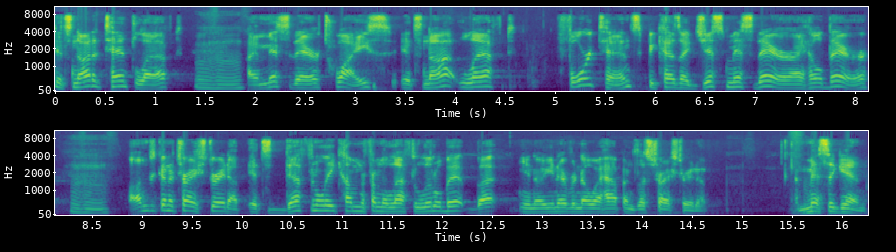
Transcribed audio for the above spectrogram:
it's not a tenth left. Mm-hmm. I missed there twice. It's not left four tenths because I just missed there. I held there. Mm-hmm. I'm just going to try straight up. It's definitely coming from the left a little bit, but you know, you never know what happens. Let's try straight up. Miss again.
